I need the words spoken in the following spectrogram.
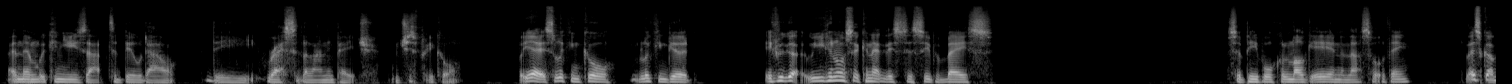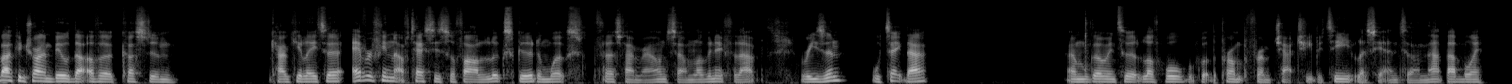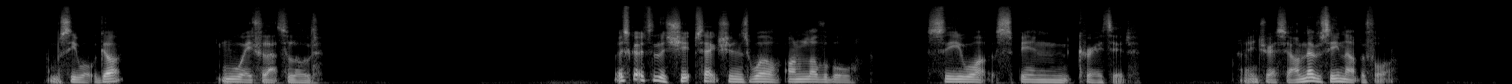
And then we can use that to build out the rest of the landing page, which is pretty cool. But yeah, it's looking cool, looking good. If we go, you can also connect this to Supabase so people can log in and that sort of thing. Let's go back and try and build that other custom calculator. Everything that I've tested so far looks good and works first time round, so I'm loving it for that reason. We'll take that. And we'll go into Lovable. We've got the prompt from ChatGPT. Let's hit enter on that bad boy. And we'll see what we got. We'll wait for that to load. Let's go to the ship section as well on Lovable. See what's been created. Interesting. I've never seen that before.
